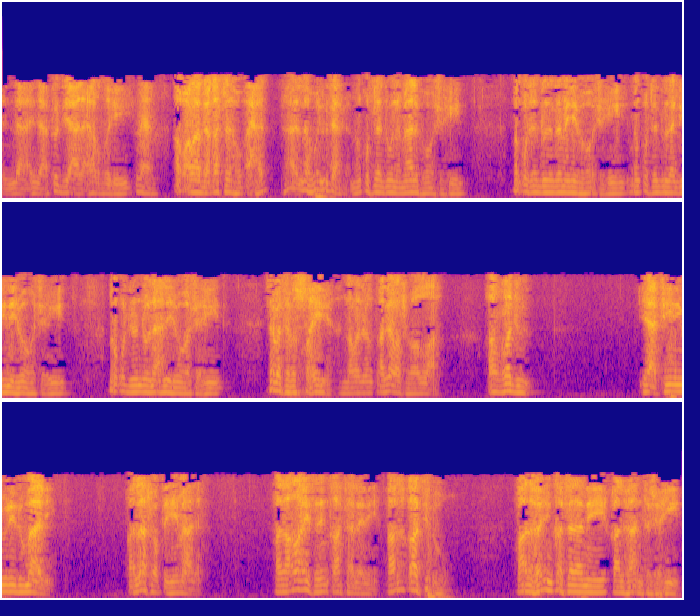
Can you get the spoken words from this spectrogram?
إن إذا اعتدي على عرضه نعم. أو أراد قتله أحد فهذا له يدافع؟ من قتل دون ماله فهو شهيد من قتل دون دمه فهو شهيد من قتل دون دينه فهو شهيد من قتل دون أهله فهو شهيد. ثبت في الصحيح أن رجلا قال يا رسول الله الرجل يأتيني يريد مالي. قال لا تعطيه مالك قال أرأيت إن قاتلني؟ قال قاتله. قال فإن قتلني؟ قال فأنت شهيد.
